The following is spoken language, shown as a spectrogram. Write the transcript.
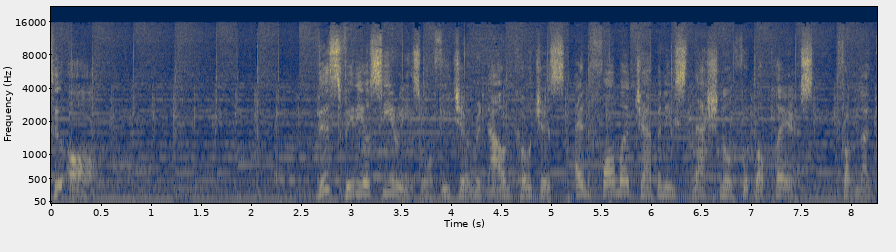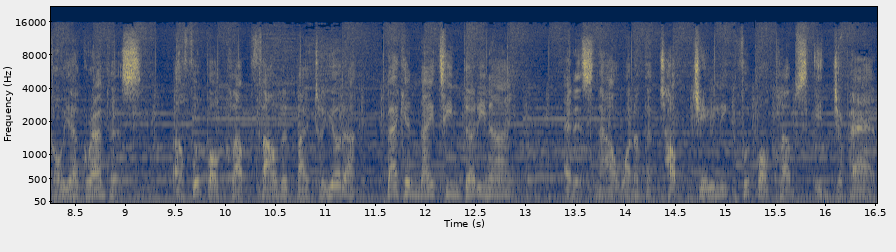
to all. This video series will feature renowned coaches and former Japanese national football players from Nagoya Grampus, a football club founded by Toyota back in 1939 and is now one of the top J-League football clubs in Japan.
